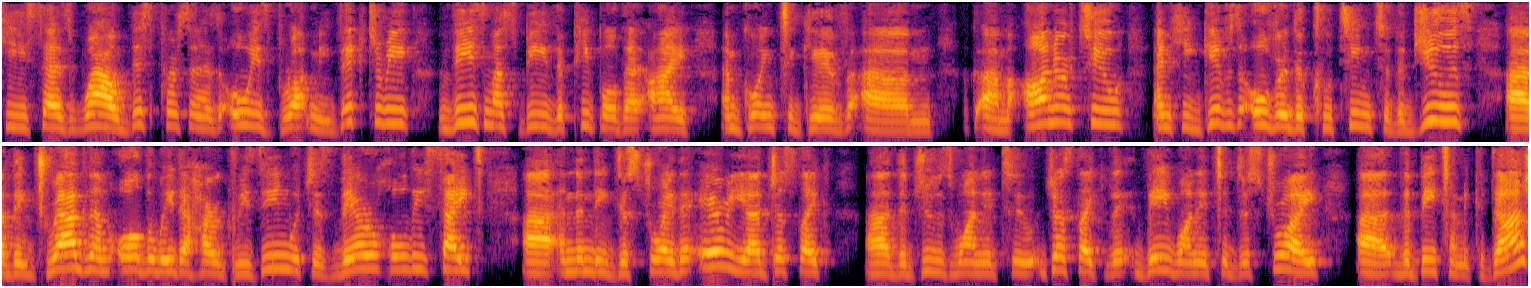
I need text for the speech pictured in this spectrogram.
he says, Wow, this person has always brought me victory. These must be the people that I am going to give um, um, honor to. And he gives over the Kutim to the Jews. Uh, they drag them all the way to Har Grizim, which is their holy site. Uh, and then they destroy the area, just like uh, the Jews wanted to, just like the, they wanted to destroy uh, the Beit HaMikdash.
